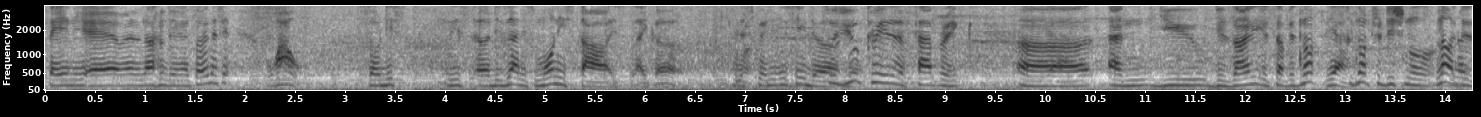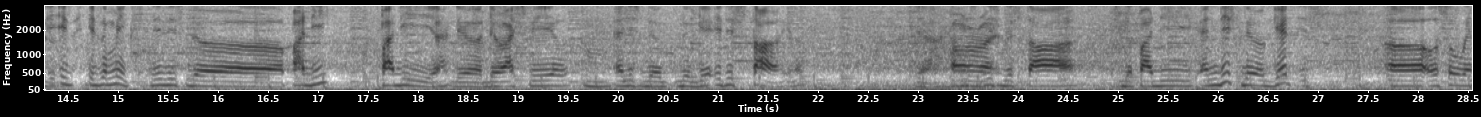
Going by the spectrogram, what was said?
10 a.m. and nothing. So I said, wow. So this this uh, design is morning star. It's like a, the sp- you see the. so you created a fabric. Uh, and you designed it yourself. It's not. Yeah. It's not traditional. No, no, it's, it's a mix. This is the paddy, paddy, yeah, the the rice field, Mm. and this the the it is star, you know. Yeah, this, Alright. this the star, the paddy, and this the gate is uh, also when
